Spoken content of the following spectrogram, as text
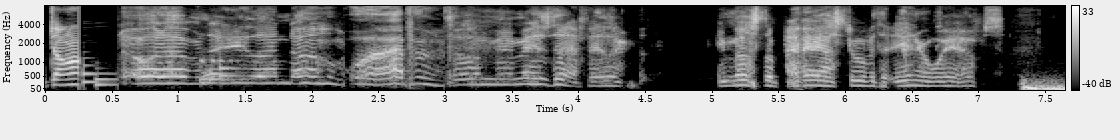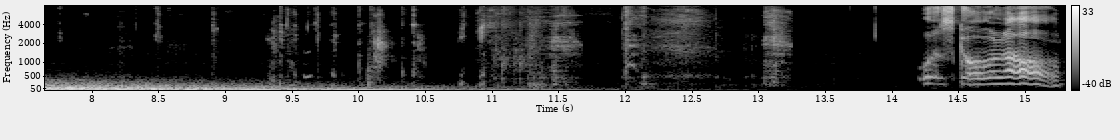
Don. Oh, what happened to Eli? No. What happened? Oh, man, missed that fella. He must have passed over the interwebs. What's going on?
